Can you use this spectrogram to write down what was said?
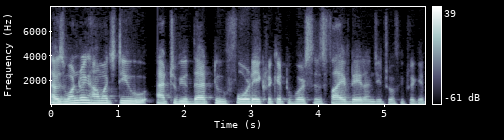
I was wondering how much do you attribute that to four-day cricket versus five-day Ranji Trophy cricket?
